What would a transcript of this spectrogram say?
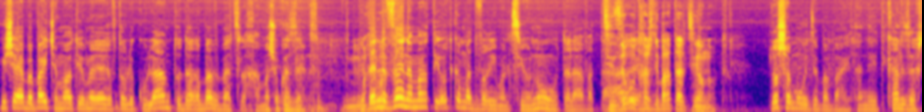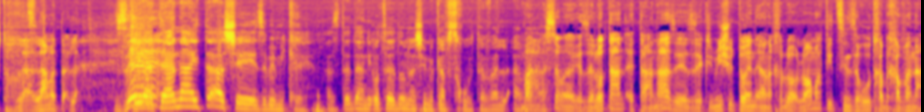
מי שהיה בבית שמע אותי אומר ערב טוב לכולם, תודה רבה ובהצלחה, משהו כזה. ובין לבין אמרתי עוד כמה דברים על ציונות, על אהבת הארץ. צנזרו אותך שדיברת על ציונות. לא שמעו את זה בבית, אני תקרא לזה איך שאתה רוצה. למה אתה... זה... כי הטענה הייתה שזה במקרה. אז אתה יודע, אני רוצה לדון אנשים לכף זכות, אבל... מה זה לא טענה, זה כשמישהו טוען, לא, לא אמרתי צנזרו אותך בכוונה.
